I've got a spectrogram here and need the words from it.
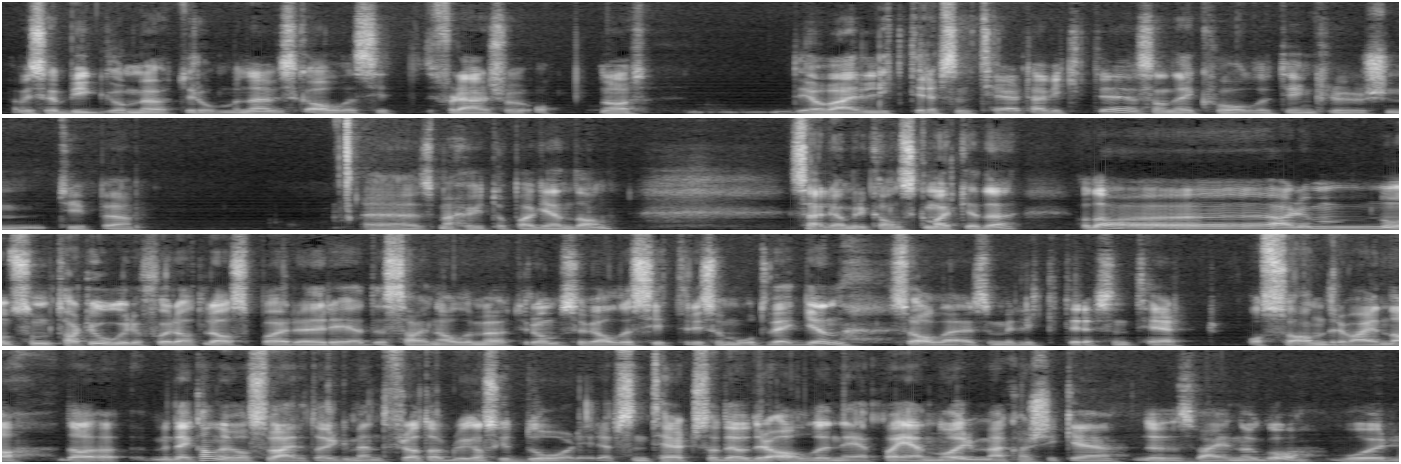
at vi skal bygge om møterommene. Vi skal alle sitte, for det er så oppnå, det å være likt representert er viktig. sånn det quality inclusion-type uh, som er høyt oppe på agendaen. Særlig amerikanske markedet. Og da uh, er det jo noen som tar til orde for at la oss bare redesigne alle møterom, så vi alle sitter liksom mot veggen. Så alle er liksom likt representert også andre veien. da. da men det kan jo også være et argument for at da blir ganske dårlig representert. Så det å dra alle ned på én norm er kanskje ikke nødvendigvis veien å gå. Vår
